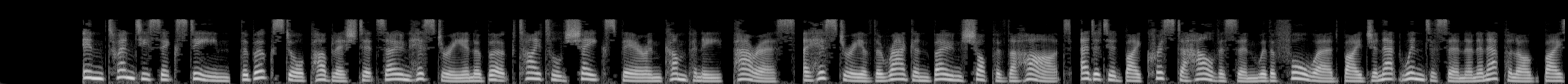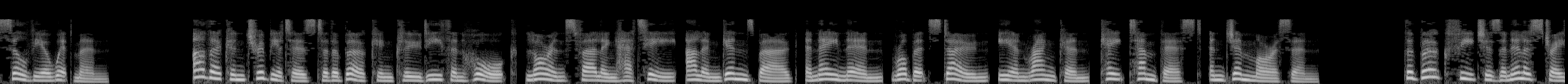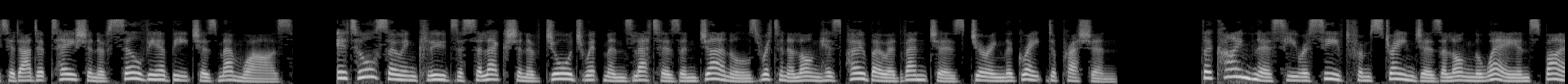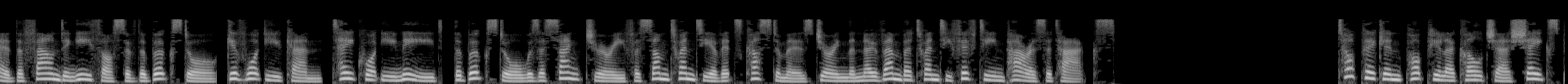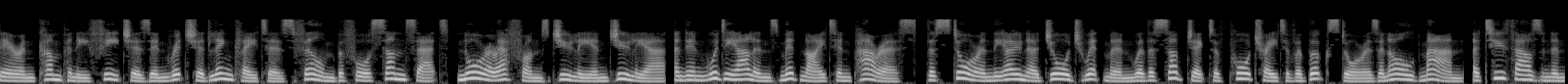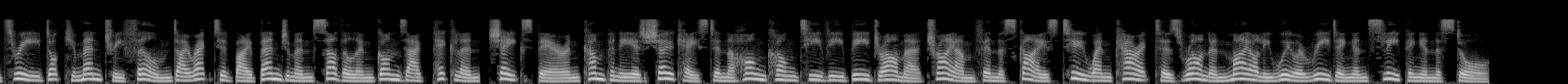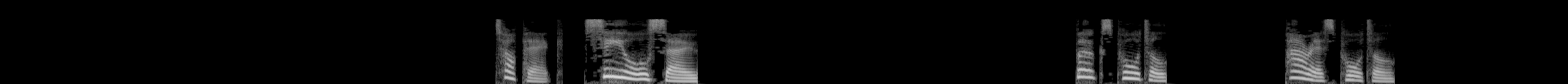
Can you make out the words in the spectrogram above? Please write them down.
In 2016, the bookstore published its own history in a book titled Shakespeare and Company, Paris, A History of the Rag and Bone Shop of the Heart, edited by Krista Halverson with a foreword by Jeanette Winterson and an epilogue by Sylvia Whitman. Other contributors to the book include Ethan Hawke, Lawrence Ferlinghetti, Allen Ginsberg, Anais Nin, Robert Stone, Ian Rankin, Kate Tempest, and Jim Morrison. The book features an illustrated adaptation of Sylvia Beach's memoirs. It also includes a selection of George Whitman's letters and journals written along his hobo adventures during the Great Depression. The kindness he received from strangers along the way inspired the founding ethos of the bookstore give what you can, take what you need. The bookstore was a sanctuary for some 20 of its customers during the November 2015 Paris attacks. Topic in popular culture Shakespeare and Company features in Richard Linklater's film Before Sunset, Nora Ephron's Julie and Julia, and in Woody Allen's Midnight in Paris. The store and the owner George Whitman were the subject of Portrait of a Bookstore as an Old Man, a 2003 documentary film directed by Benjamin Southall and Gonzague Pichelin. Shakespeare and Company is showcased in the Hong Kong TVB drama Triumph in the Skies 2 when characters Ron and Myolie Wu are reading and sleeping in the store. See also. Books portal. Paris portal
